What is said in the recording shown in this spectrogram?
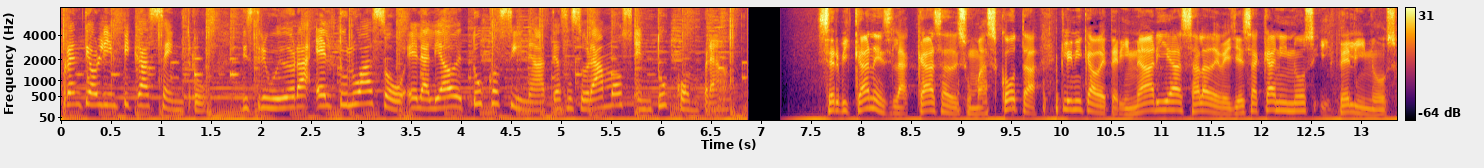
frente a Olímpica Centro. Distribuidora El Tuluazo, el aliado de tu cocina. Te asesoramos en tu compra. Cervicanes, la casa de su mascota, clínica veterinaria, sala de belleza caninos y felinos,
